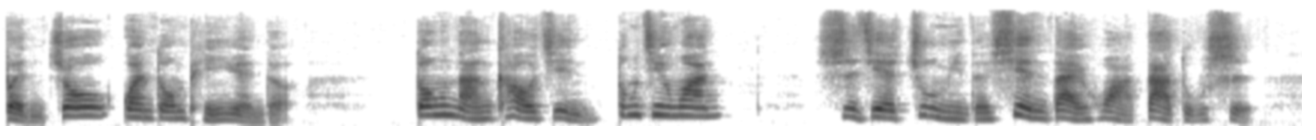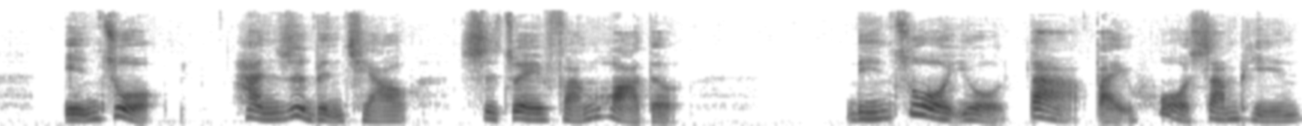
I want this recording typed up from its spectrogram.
本州关东平原的东南，靠近东京湾，世界著名的现代化大都市。银座和日本桥是最繁华的。邻座有大百货商品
